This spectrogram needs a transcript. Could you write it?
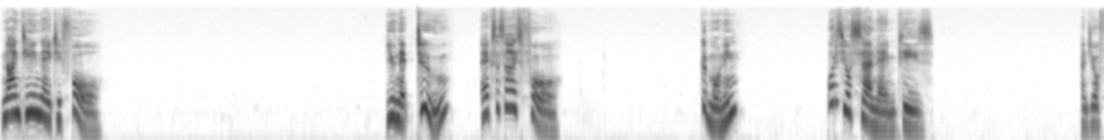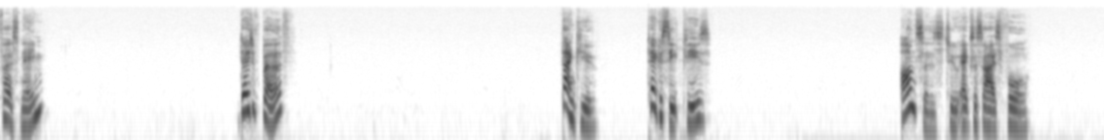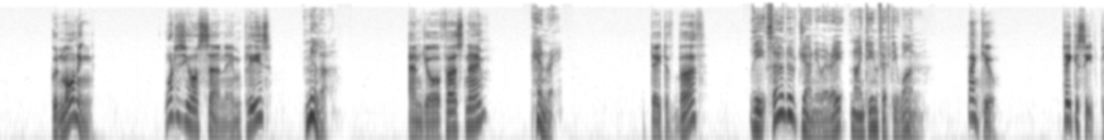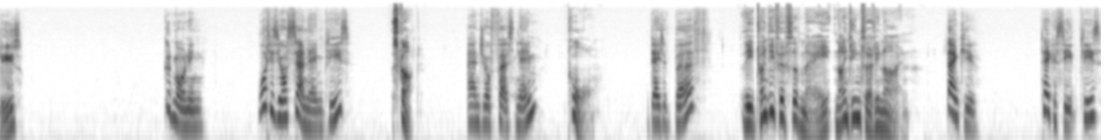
1984 Unit 2, Exercise 4 Good morning. What is your surname, please? And your first name? Date of birth? Thank you. Take a seat, please. Answers to exercise 4. Good morning. What is your surname, please? Miller, And your first name? Henry. Date of birth? The 3rd of January, 1951. Thank you. Take a seat, please. Good morning. What is your surname, please? Scott. And your first name? Paul. Date of birth? The 25th of May, 1939. Thank you. Take a seat, please.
